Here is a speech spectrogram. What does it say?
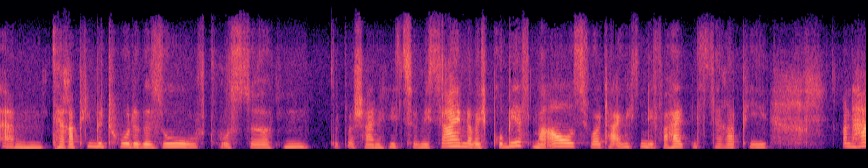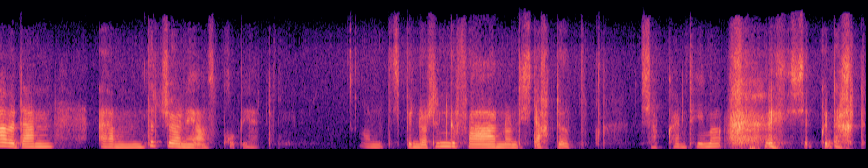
ähm, Therapiemethode gesucht, wusste, hm, wird wahrscheinlich nichts für mich sein, aber ich probiere es mal aus. Ich wollte eigentlich in die Verhaltenstherapie und habe dann ähm, The Journey ausprobiert. Und ich bin dorthin gefahren und ich dachte, ich habe kein Thema. ich habe gedacht,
